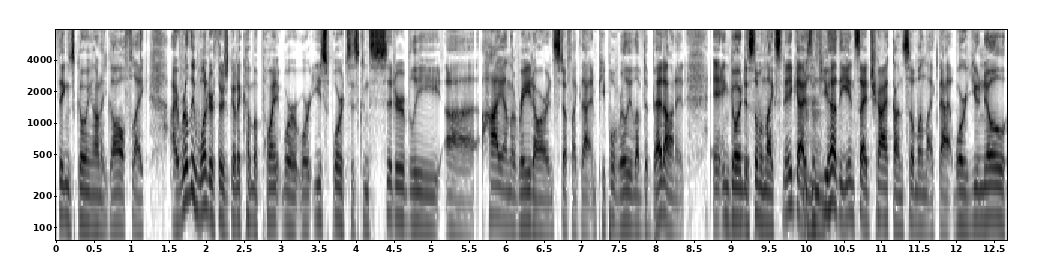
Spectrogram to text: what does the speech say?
things going on in golf. Like, I really wonder if there's going to come a point where where esports is considerably uh, high on the radar and stuff like that, and people really love to bet on it. And, and going to someone like Snake Eyez, mm-hmm. if you have the inside track on someone like that, where you know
